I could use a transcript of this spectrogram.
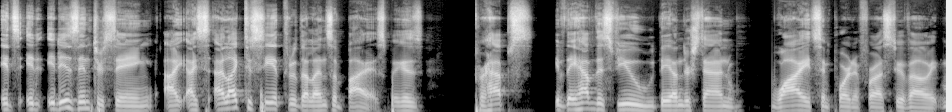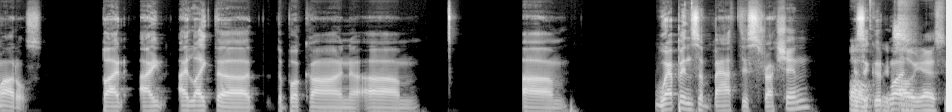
it's it, it is interesting. I, I I like to see it through the lens of bias because perhaps if they have this view, they understand why it's important for us to evaluate models. But I I like the the book on um, um, weapons of math destruction oh, is a good one. Oh yes,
